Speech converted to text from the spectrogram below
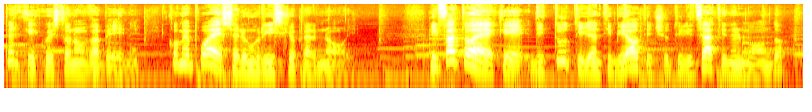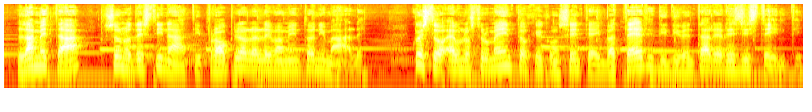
Perché questo non va bene? Come può essere un rischio per noi? Il fatto è che di tutti gli antibiotici utilizzati nel mondo, la metà sono destinati proprio all'allevamento animale. Questo è uno strumento che consente ai batteri di diventare resistenti.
